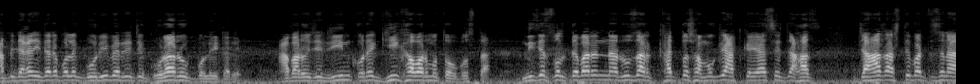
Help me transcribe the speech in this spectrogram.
আপনি দেখেন, এটারে বলে গরিবের এই যে ঘোড়া রোগ বলে এটারে। আবার ওই যে ঋণ করে ঘি খাওয়ার মতো অবস্থা। নিজে চলতে পারেন না, রোজার খাদ্য সামগ্রী আটকে আছে, জাহাজ জাহাজ আসতে পারতেছে না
